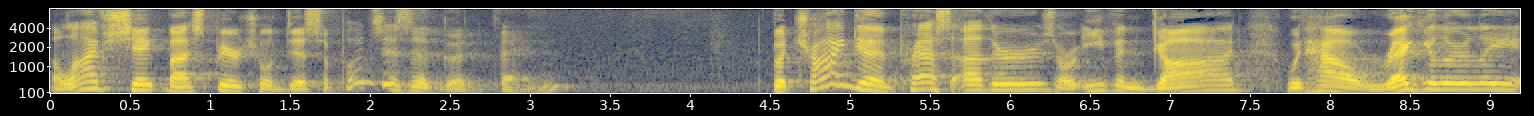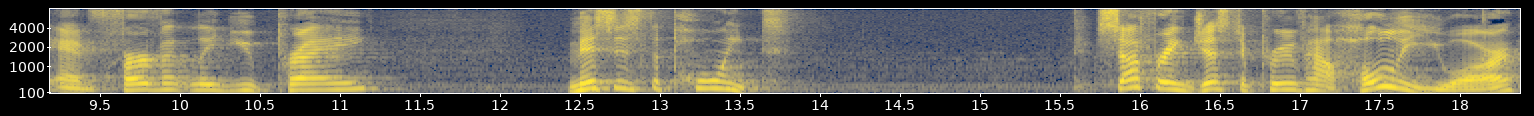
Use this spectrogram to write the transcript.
A life shaped by spiritual disciplines is a good thing. But trying to impress others or even God with how regularly and fervently you pray misses the point. Suffering just to prove how holy you are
